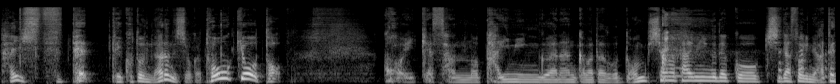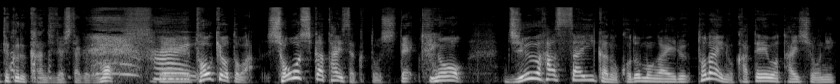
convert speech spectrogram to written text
対してってことになるんでしょうか？東京都小池さんのタイミングはなんかまたドンピシャのタイミングでこう岸田総理に当ててくる感じでしたけども、はい、えー、東京都は少子化対策として昨日18歳以下の子供がいる都内の家庭を対象に、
